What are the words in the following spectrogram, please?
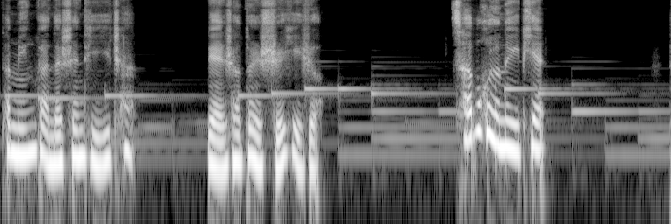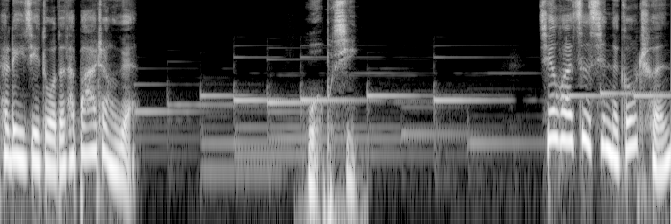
他敏感的身体一颤。脸上顿时一热，才不会有那一天！他立即躲得他八丈远。我不信。秦淮自信的勾唇，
